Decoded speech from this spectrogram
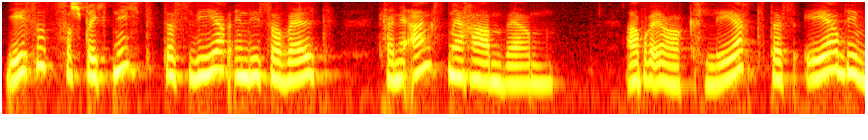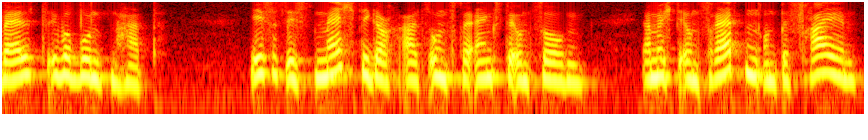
Jesus verspricht nicht, dass wir in dieser Welt keine Angst mehr haben werden, aber er erklärt, dass er die Welt überwunden hat. Jesus ist mächtiger als unsere Ängste und Sorgen. Er möchte uns retten und befreien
